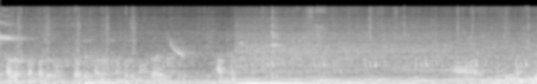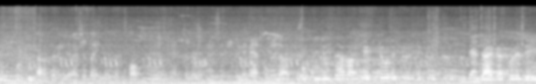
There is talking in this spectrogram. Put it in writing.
সাধারণ সম্পাদক এবং সাধারণ সম্পাদক মহোদয় আছেন মুক্তিযোদ্ধাকে একটু জায়গা করে দেই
